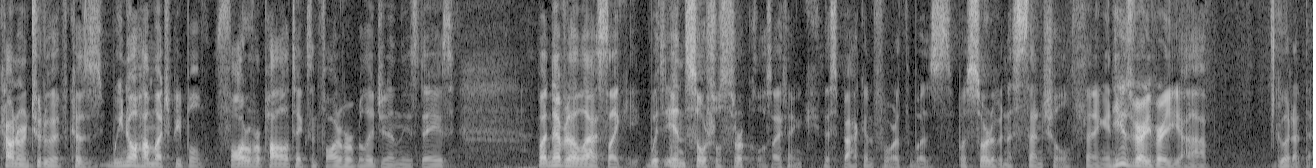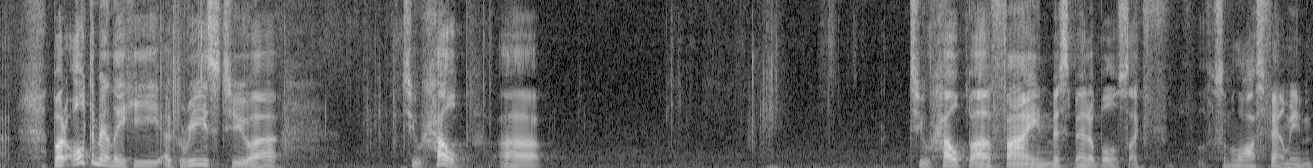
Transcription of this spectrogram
counterintuitive because we know how much people fall over politics and fall over religion in these days but nevertheless, like within social circles, I think this back and forth was was sort of an essential thing, and he was very very uh, good at that. But ultimately, he agrees to uh, to help. Uh, to help uh, find Miss Mehitable's like some lost family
